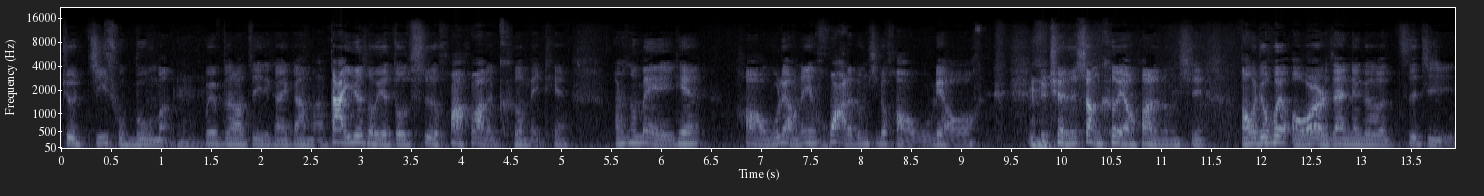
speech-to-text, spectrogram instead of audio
就基础部嘛，嗯我也不知道自己该干嘛。大一的时候也都是画画的课，每天，然后那时每天好无聊，那些画的东西都好无聊哦，就全是上课要画的东西。然后我就会偶尔在那个自己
